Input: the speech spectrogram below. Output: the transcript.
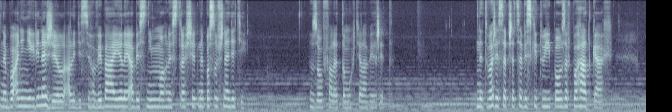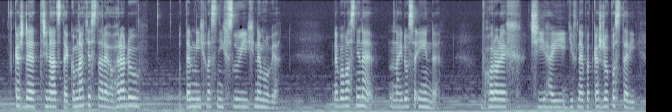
nebo ani nikdy nežil a lidi si ho vybájili, aby s ním mohli strašit neposlušné děti. Zoufale tomu chtěla věřit. Netvoři se přece vyskytují pouze v pohádkách. V každé třinácté komnatě starého hradu, o temných lesních slujích nemluvě. Nebo vlastně ne, najdou se i jinde. V hororech číhají divné pod každou postelí,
